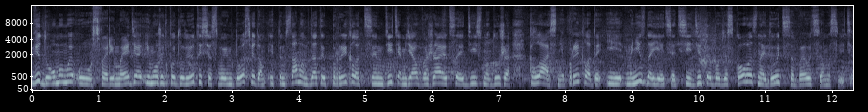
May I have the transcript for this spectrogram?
відомими у сфері медіа і можуть поділитися своїм досвідом і тим самим дати приклад цим дітям. Я вважаю, це дійсно дуже класні приклади. І мені здається, ці діти обов'язково знайдуть себе у цьому світі.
